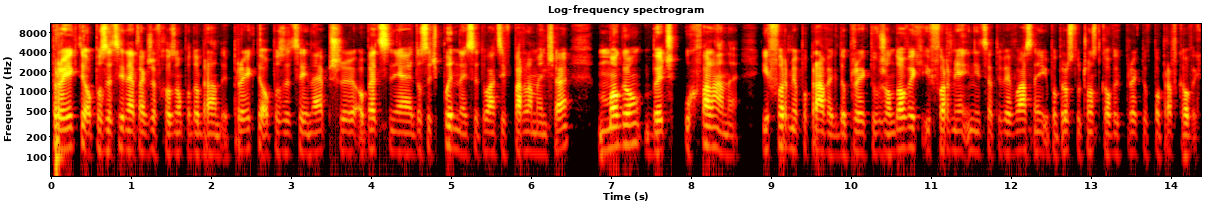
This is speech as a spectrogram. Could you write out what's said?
Projekty opozycyjne także wchodzą pod obrady. Projekty opozycyjne przy obecnie dosyć płynnej sytuacji w parlamencie mogą być uchwalane i w formie poprawek do projektów rządowych, i w formie inicjatywy własnej, i po prostu cząstkowych projektów poprawkowych.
